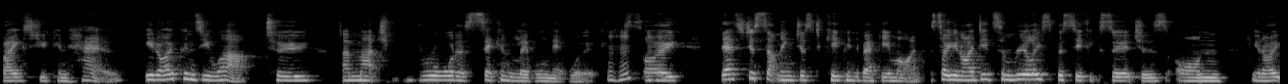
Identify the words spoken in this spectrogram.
base you can have it opens you up to a much broader second level network. Mm-hmm, so mm-hmm. that's just something just to keep in the back of your mind. So you know i did some really specific searches on you know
